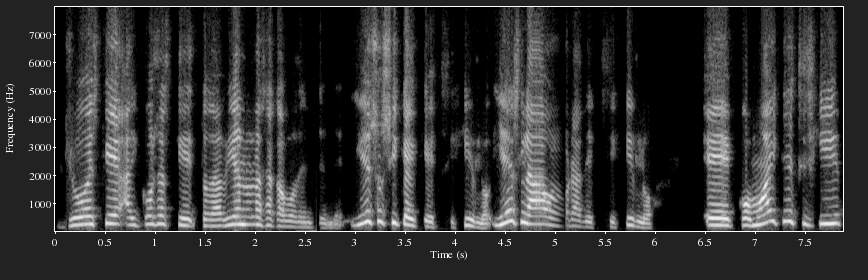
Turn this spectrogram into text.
Yo es que hay cosas que todavía no las acabo de entender. Y eso sí que hay que exigirlo. Y es la hora de exigirlo. Eh, como hay que exigir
